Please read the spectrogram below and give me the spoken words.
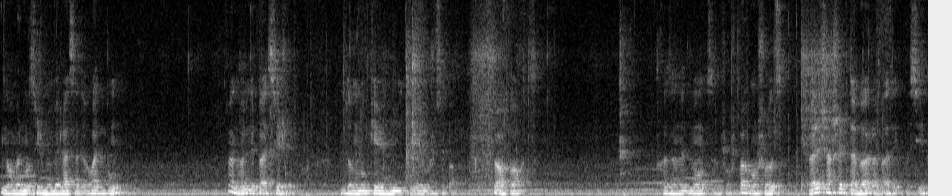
Normalement, si je me mets là, ça devrait être bon. Ah non, elle n'est pas assiégée. Il doit manquer une unité ou je sais pas. Peu importe. Très honnêtement, ça ne change pas grand chose. Je vais aller chercher le tabac là-bas dès que possible.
